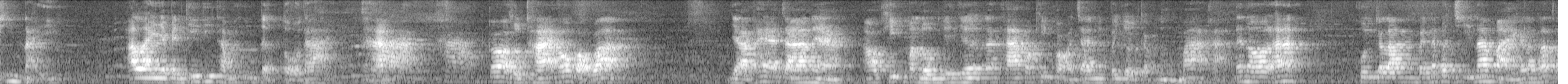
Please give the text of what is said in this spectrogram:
ที่ไหน อะไรจะเป็นที่ที่ทำให้คุณเติบโตได้นะฮะค่ะค่ะก็สุดท้ายเขาบอกว่า อยากให้อาจารย์เนี่ย เอาคลิปมาลงเยอะๆนะคะเพราะคลิปของอาจารย์มีประโยชน์กับหนูมากค่ะ แน่นอนฮะคุณกำลังเป็นนักบัญชีหน้าใหม่กำลังรับท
